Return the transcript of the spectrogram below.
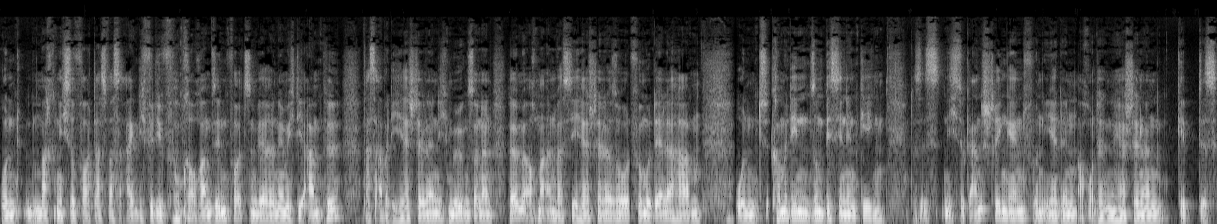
und mache nicht sofort das, was eigentlich für die Verbraucher am sinnvollsten wäre, nämlich die Ampel, was aber die Hersteller nicht mögen, sondern höre mir auch mal an, was die Hersteller so für Modelle haben und komme denen so ein bisschen entgegen. Das ist nicht so ganz stringent von ihr, denn auch unter den Herstellern gibt es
